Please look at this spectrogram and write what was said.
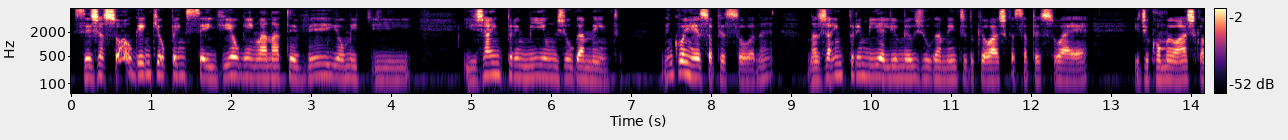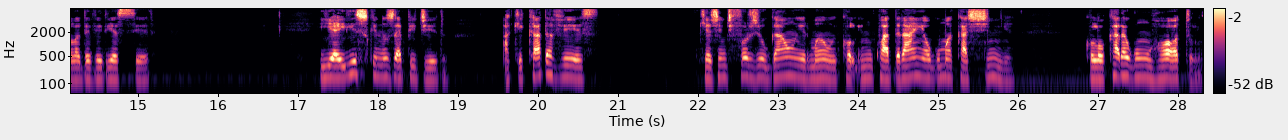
seja só alguém que eu pensei, vi alguém lá na TV e, eu me, e, e já imprimi um julgamento. Nem conheço a pessoa, né? Mas já imprimi ali o meu julgamento do que eu acho que essa pessoa é e de como eu acho que ela deveria ser. E é isso que nos é pedido a que cada vez que a gente for julgar um irmão e enquadrar em alguma caixinha, colocar algum rótulo,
